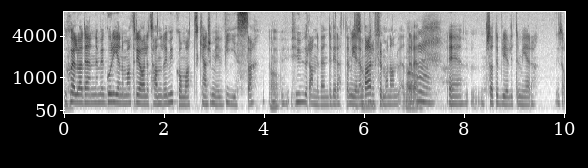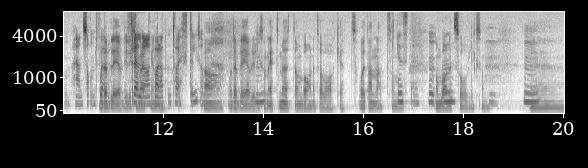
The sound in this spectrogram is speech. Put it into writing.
Eh, Själva den, när vi går igenom materialet handlar det mycket om att kanske mer visa Ja. eh, hur använder vi detta mer än Så. varför man använder Ja. det. Eh, så att det blev lite mer liksom, hands-on Och där för blev det liksom föräldrarna att bara ta efter. Liksom. ja, och där blev det liksom Mm. ett möte om barnet var vaket och ett annat om, Just det. om barnet sov. Liksom. Mm. Eh,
